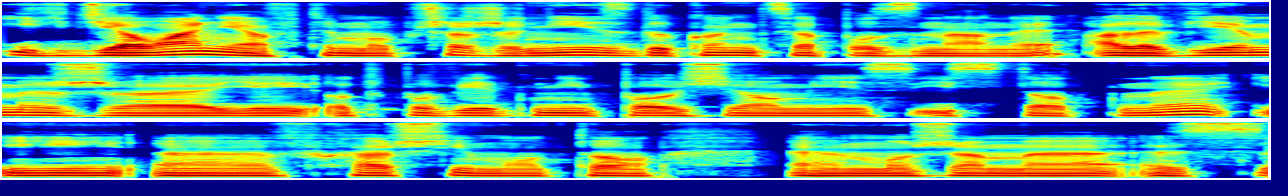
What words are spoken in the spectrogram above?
ich działania w tym obszarze nie jest do końca poznany, ale wiemy, że jej odpowiedni poziom jest istotny i w Hashimoto możemy z,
